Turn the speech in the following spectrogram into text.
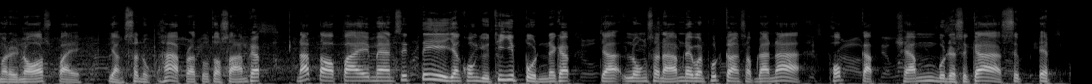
มารินอสไปอย่างสนุก 5 ประตูต่อ 3 ครับนัดต่อไปแมนซิตี้ยังคงอยู่ที่ญี่ปุ่นนะครับ จะลงสนามในวันพุธกลางสัปดาห์หน้า พบกับแชมป์บุนเดสลีกา11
